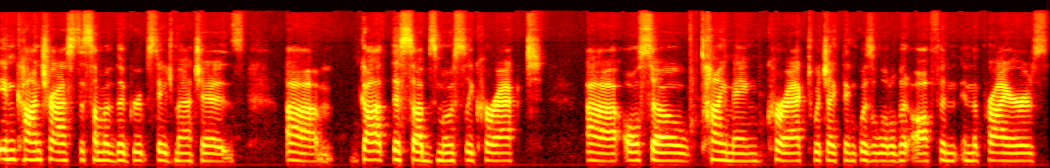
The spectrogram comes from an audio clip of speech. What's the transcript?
in contrast to some of the group stage matches, um, got the subs mostly correct. Uh, also timing correct, which I think was a little bit off in, in the priors.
